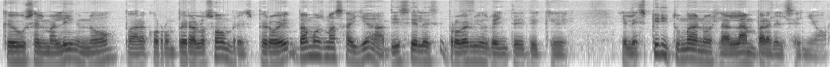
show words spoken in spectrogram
que usa el maligno para corromper a los hombres. Pero eh, vamos más allá. Dice el Proverbios 20 de que el espíritu humano es la lámpara del Señor.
